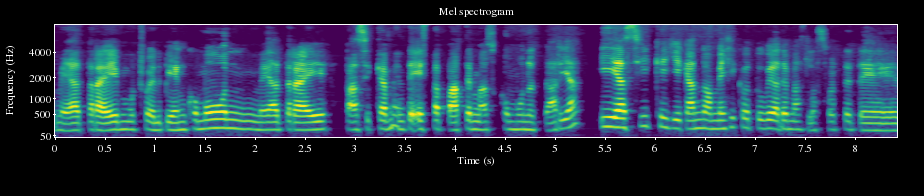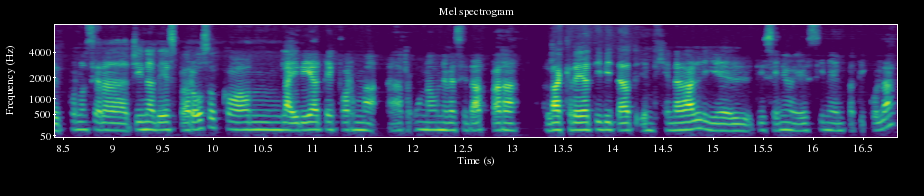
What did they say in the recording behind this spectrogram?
me atrae mucho el bien común, me atrae básicamente esta parte más comunitaria. Y así que llegando a México tuve además la suerte de conocer a Gina Díaz Barroso con la idea de formar una universidad para la creatividad en general y el diseño de cine en particular.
